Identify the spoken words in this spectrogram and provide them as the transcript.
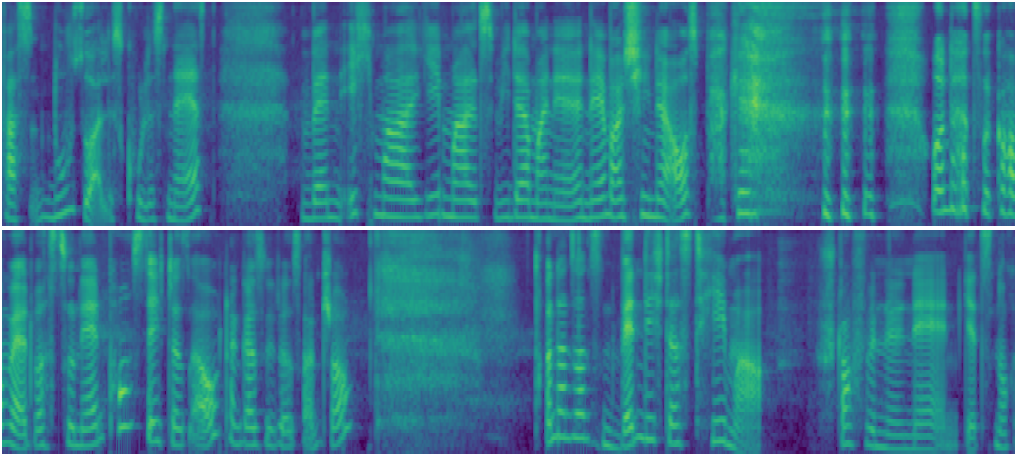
was du so alles Cooles nähst. Wenn ich mal jemals wieder meine Nähmaschine auspacke und dazu komme, etwas zu nähen, poste ich das auch, dann kannst du dir das anschauen. Und ansonsten, wenn dich das Thema Stoffwindel nähen jetzt noch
